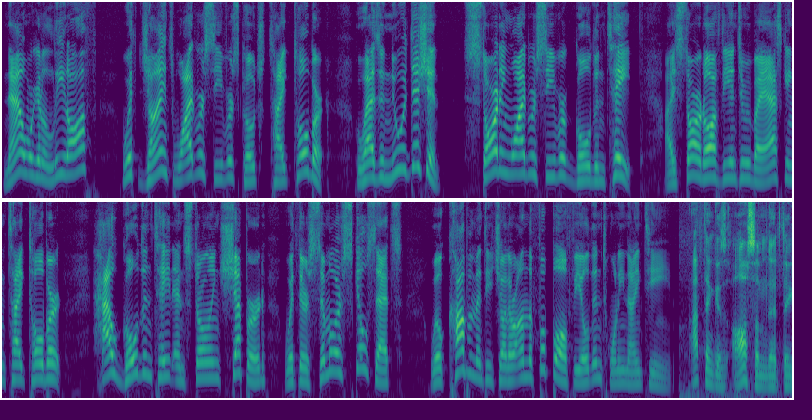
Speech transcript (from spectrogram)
Now we're going to lead off with Giants wide receivers coach Tyke Tolbert, who has a new addition, starting wide receiver Golden Tate. I start off the interview by asking Tyke Tolbert how Golden Tate and Sterling Shepard, with their similar skill sets, will complement each other on the football field in 2019. I think it's awesome that they,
